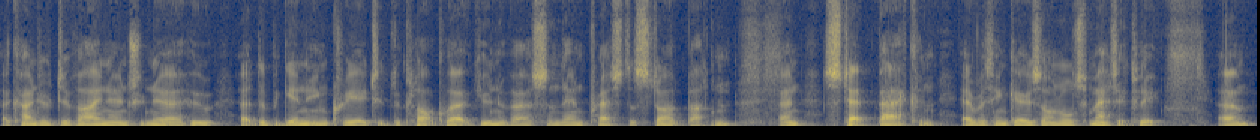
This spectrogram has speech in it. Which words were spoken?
a kind of divine engineer who, at the beginning, created the clockwork universe and then pressed the start button and stepped back and everything goes on automatically. Um,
